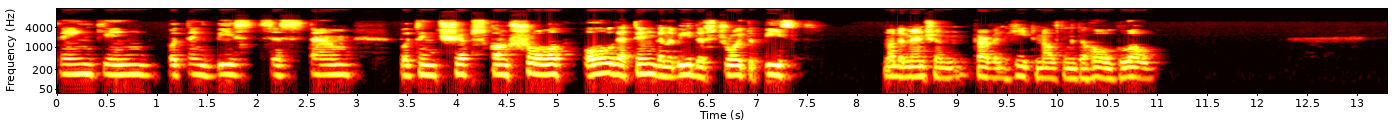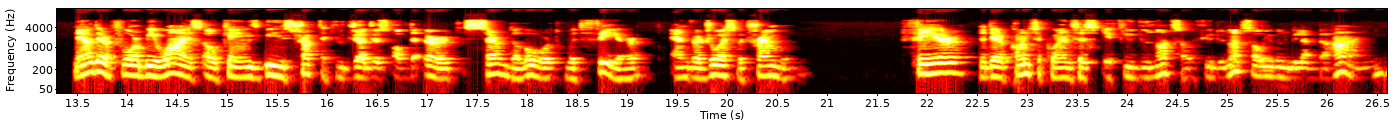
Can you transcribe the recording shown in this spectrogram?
thinking, putting beast system, putting ships control, all that thing gonna be destroyed to pieces. Not to mention fervent heat melting the whole globe. Now therefore be wise, O kings, be instructed, you judges of the earth, serve the Lord with fear, and rejoice with trembling. Fear that there are consequences if you do not so. If you do not so, you're to be left behind.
